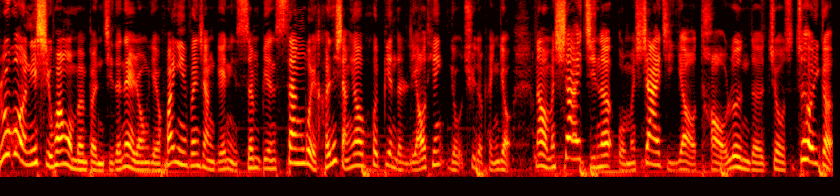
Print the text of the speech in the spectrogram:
如果你喜欢我们本集的内容，也欢迎分享给你身边三位很想要会变得聊天有趣的朋友。那我们下一集呢？我们下一集要讨论的就是最后一个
